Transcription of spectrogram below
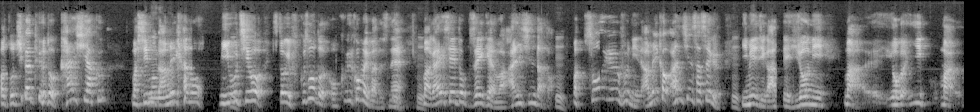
まあ、どっちかというと、監視役、まあ、アメリカの身内を一人複数と送り込めば、ですね、うん、まあ、外政徳政権は安心だと、うん、まあ、そういうふうにアメリカを安心させるイメージがあって、非常に、まあ、よいいまあ、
